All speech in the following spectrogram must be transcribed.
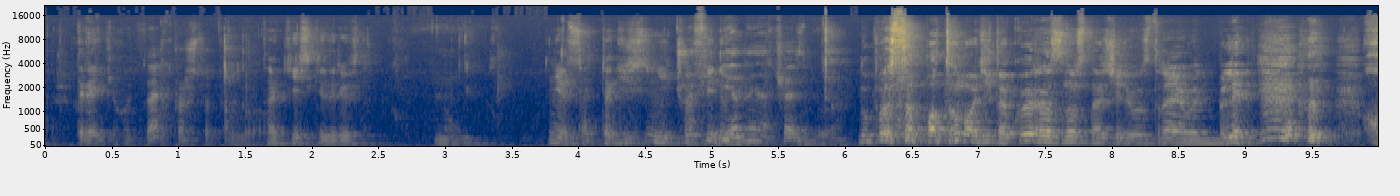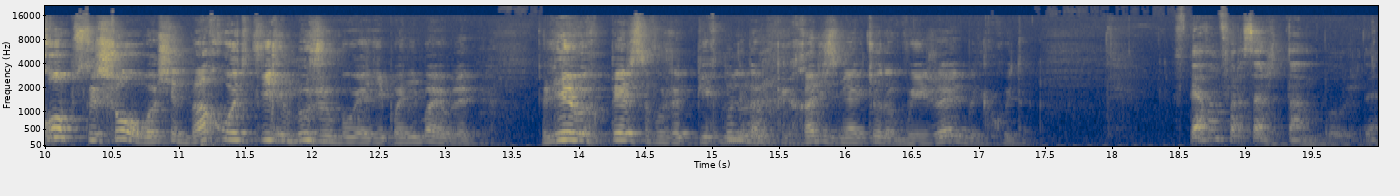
пошла. Третий хоть знаешь, про что там было? Токийский дрифт. Ну, Нет, кстати, токийский ничего фильм. офигенная часть была. Ну просто потом они такой разнос начали устраивать, блядь. Хопс и шоу, вообще нахуй этот фильм нужен был, я не понимаю, блядь. Левых персов уже пихнули, Ну. нам харизме актера выезжает, блядь, какой-то. В пятом форсаже танк был уже, да?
